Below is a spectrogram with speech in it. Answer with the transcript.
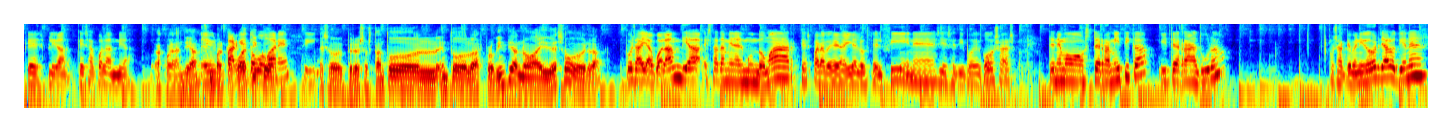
que explica qué es Aqualandia. Aqualandia, es un parque, parque acuático. toboganes, sí. Eso, pero eso está en, todo el- en todas las provincias, no hay de eso, ¿verdad? Pues hay Aqualandia, está también el Mundo Mar, que es para ver ahí a los delfines y ese tipo de cosas. Tenemos Terra Mítica y Terra Natura. O sea que venidor ya lo tienes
